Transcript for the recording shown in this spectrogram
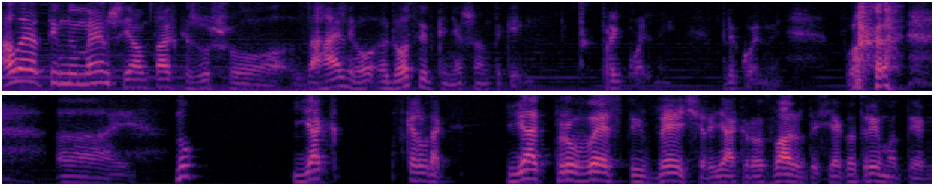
Але тим не менш, я вам так скажу, що загальний досвід, звісно, такий прикольний. Прикольний. Ай. Ну, як, скажімо так, як провести вечір, як розважитися, як отримати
